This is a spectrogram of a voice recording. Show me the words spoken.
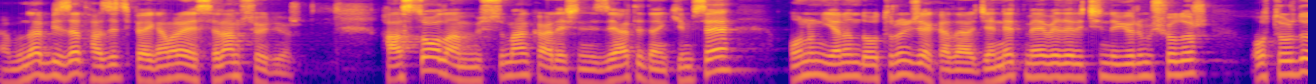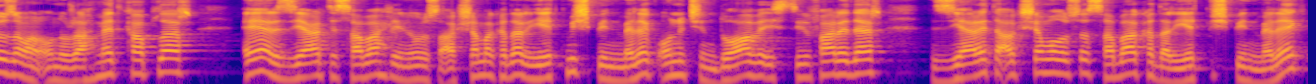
Yani bunlar bizzat Hazreti Peygamber aleyhisselam söylüyor. Hasta olan Müslüman kardeşini ziyaret eden kimse onun yanında oturuncaya kadar cennet meyveleri içinde yürümüş olur. Oturduğu zaman onu rahmet kaplar. Eğer ziyareti sabahleyin olursa akşama kadar 70 bin melek onun için dua ve istiğfar eder. Ziyareti akşam olursa sabaha kadar 70 bin melek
